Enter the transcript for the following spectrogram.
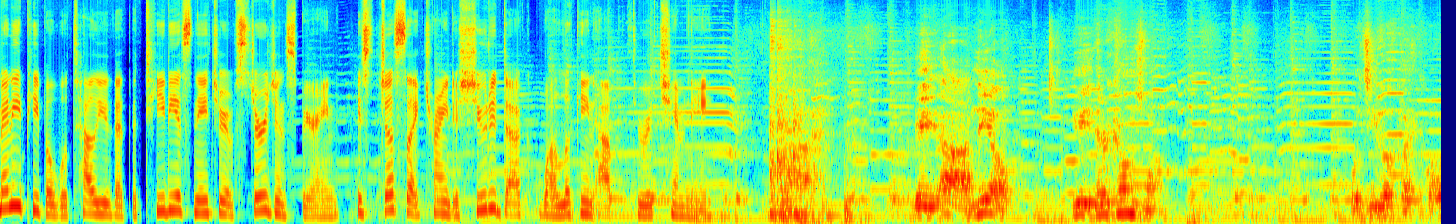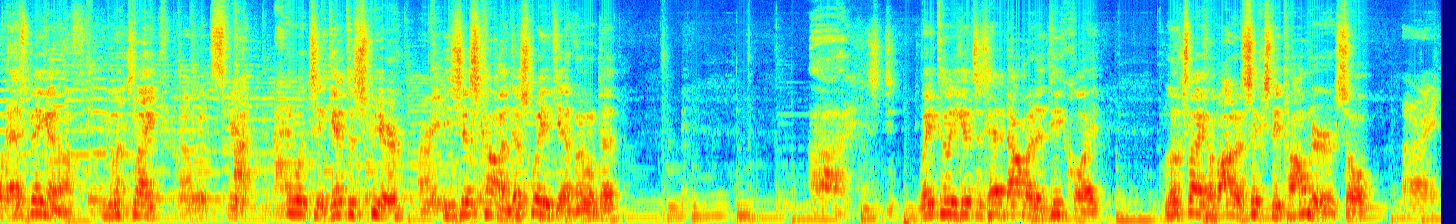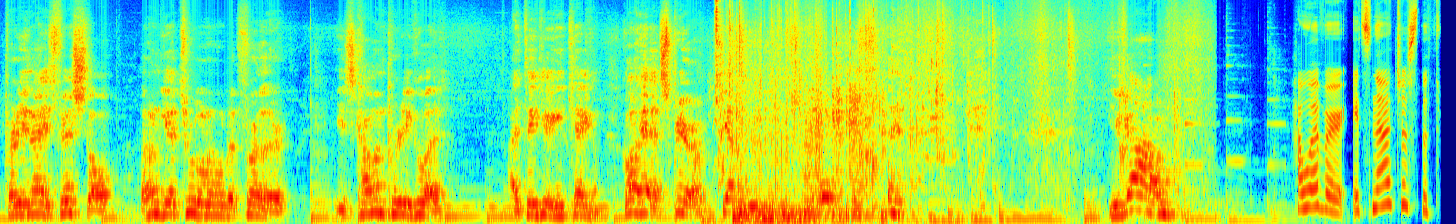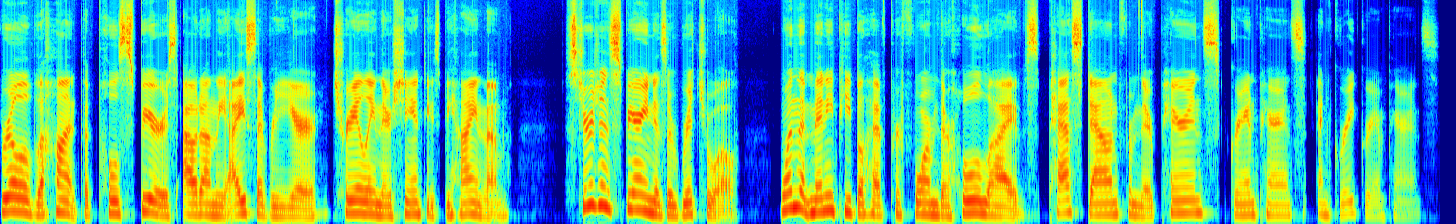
Many people will tell you that the tedious nature of sturgeon spearing is just like trying to shoot a duck while looking up through a chimney. Hey, uh, Neil. Hey, there comes one. What's he look like? Oh, that's big enough. He looks like I'll get the spear. I would say get the spear. All right. He's just coming. Just wait yet a little bit. Ah, he's wait till he gets his head down by the decoy. Looks like about a 60 pounder or so. All right. Pretty nice fish though. Let him get through a little bit further. He's coming pretty good. I think you can take him. Go ahead, spear him. Yep. You got him. However, it's not just the thrill of the hunt that pulls spears out on the ice every year, trailing their shanties behind them. Sturgeon spearing is a ritual, one that many people have performed their whole lives, passed down from their parents, grandparents, and great grandparents.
